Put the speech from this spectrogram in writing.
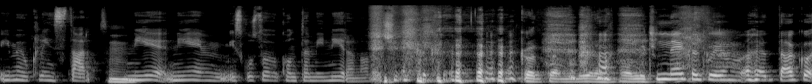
imaju clean start. Mm. Nije, nije im iskustvo kontaminirano već nekakve, Kontaminiran, odlično. nekakvim tako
